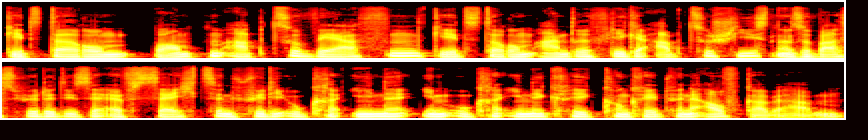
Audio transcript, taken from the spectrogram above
Geht es darum, Bomben abzuwerfen? Geht es darum, andere Flieger abzuschießen? Also was würde diese F-16 für die Ukraine im Ukraine-Krieg konkret für eine Aufgabe haben?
